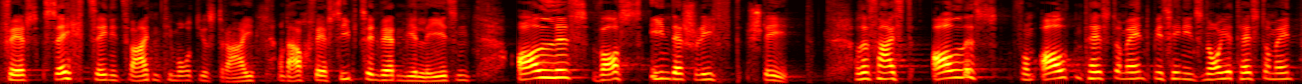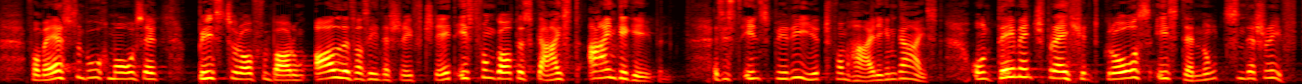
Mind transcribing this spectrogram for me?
Vers 16 in 2. Timotheus 3 und auch Vers 17 werden wir lesen. Alles, was in der Schrift steht also das heißt, alles vom Alten Testament bis hin ins Neue Testament, vom ersten Buch Mose bis zur Offenbarung, alles, was in der Schrift steht, ist von Gottes Geist eingegeben. Es ist inspiriert vom Heiligen Geist. Und dementsprechend groß ist der Nutzen der Schrift.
